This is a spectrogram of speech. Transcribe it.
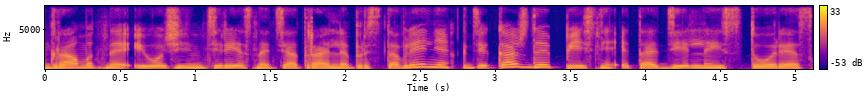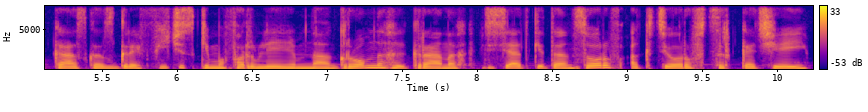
грамотное и очень интересное театральное представление, где каждая песня – это отдельная история, сказка с графическим оформлением на огромных экранах, десятки танцоров, актеров, циркачей.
